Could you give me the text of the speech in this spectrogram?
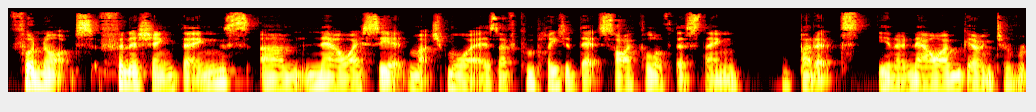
for not finishing things. Um, now I see it much more as I've completed that cycle of this thing but it's you know now I'm going to re-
